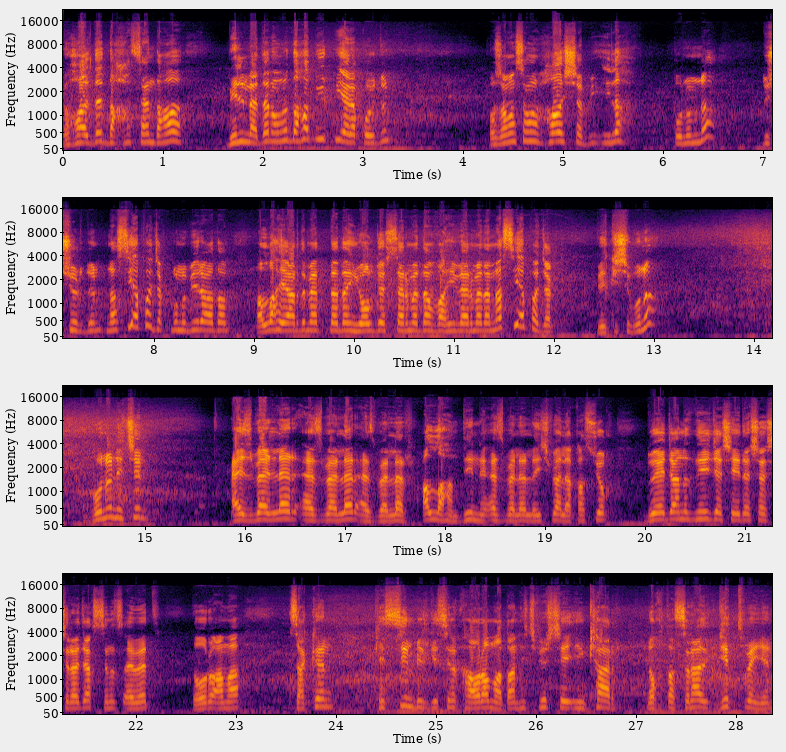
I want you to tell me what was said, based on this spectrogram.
O halde daha sen daha bilmeden onu daha büyük bir yere koydun. O zaman sen haşa bir ilah konumuna düşürdün. Nasıl yapacak bunu bir adam? Allah yardım etmeden, yol göstermeden, vahiy vermeden nasıl yapacak bir kişi bunu? Bunun için ezberler, ezberler, ezberler. Allah'ın dini ezberlerle hiçbir alakası yok. Duyacağınız nice şeyde şaşıracaksınız. Evet, doğru ama sakın kesin bilgisini kavramadan hiçbir şey inkar noktasına gitmeyin.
